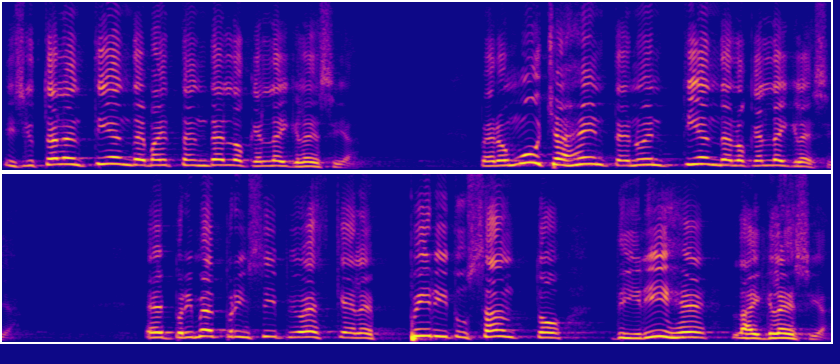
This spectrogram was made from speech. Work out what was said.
y si usted lo entiende, va a entender lo que es la iglesia. Pero mucha gente no entiende lo que es la iglesia. El primer principio es que el Espíritu Santo dirige la iglesia.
